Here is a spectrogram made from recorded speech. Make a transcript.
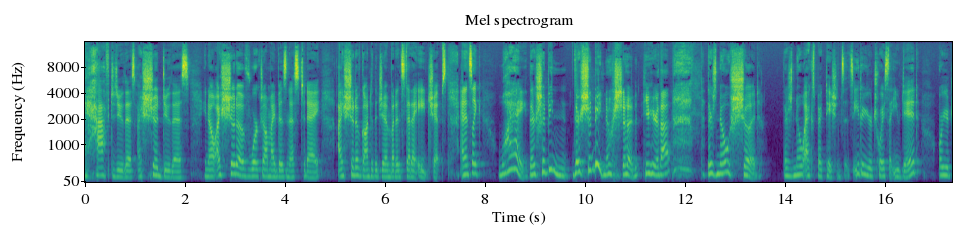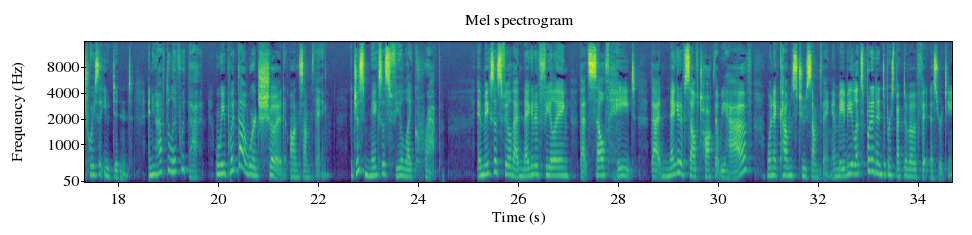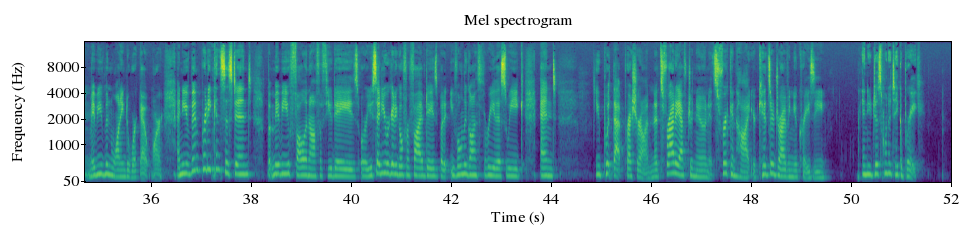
I have to do this. I should do this. You know, I should have worked on my business today. I should have gone to the gym, but instead I ate chips. And it's like, why? There should be there should be no should. You hear that? There's no should. There's no expectations. It's either your choice that you did or your choice that you didn't. And you have to live with that. When we put that word should on something, it just makes us feel like crap. It makes us feel that negative feeling, that self hate, that negative self talk that we have when it comes to something. And maybe let's put it into perspective of a fitness routine. Maybe you've been wanting to work out more and you've been pretty consistent, but maybe you've fallen off a few days, or you said you were going to go for five days, but you've only gone three this week. And you put that pressure on. And it's Friday afternoon, it's freaking hot, your kids are driving you crazy, and you just want to take a break.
